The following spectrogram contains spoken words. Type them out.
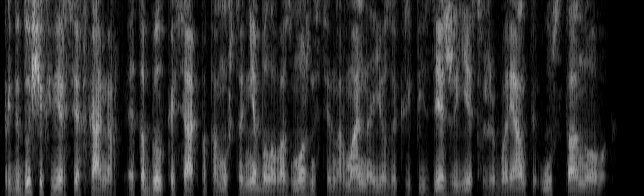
В предыдущих версиях камер это был косяк, потому что не было возможности нормально ее закрепить. Здесь же есть уже варианты установок.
